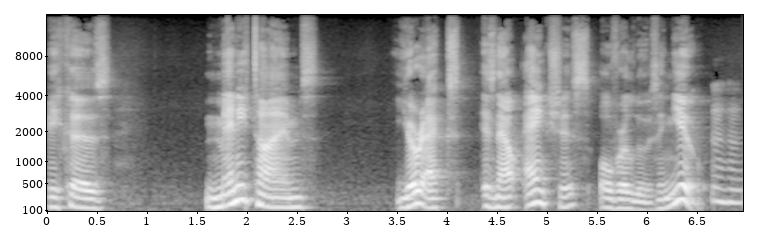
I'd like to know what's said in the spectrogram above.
because many times your ex is now anxious over losing you. Mm-hmm.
